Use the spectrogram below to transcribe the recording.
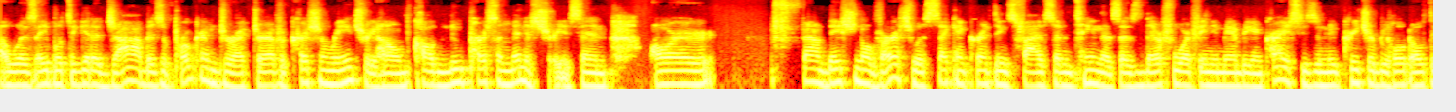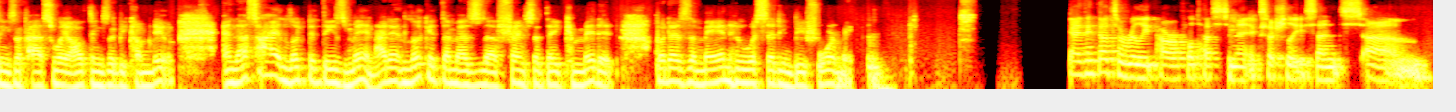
uh, was able to get a job as a program director of a Christian reentry home called New Person Ministries, and our foundational verse was Second Corinthians 5 17 that says, Therefore, if any man be in Christ, he's a new creature. Behold, all things have passed away, all things have become new. And that's how I looked at these men. I didn't look at them as the offense that they committed, but as the man who was sitting before me. I think that's a really powerful testament, especially since um,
